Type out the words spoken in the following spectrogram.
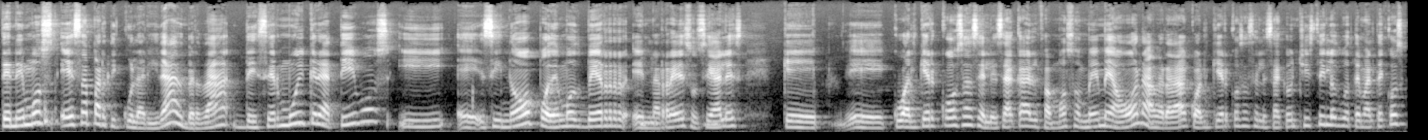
tenemos esa particularidad, ¿verdad? De ser muy creativos y eh, si no, podemos ver en las redes sociales que eh, cualquier cosa se le saca el famoso meme ahora, ¿verdad? Cualquier cosa se le saca un chiste y los guatemaltecos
